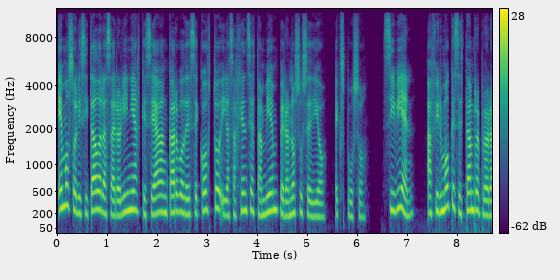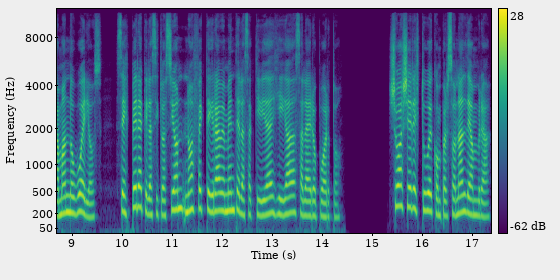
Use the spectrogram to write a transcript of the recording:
Hemos solicitado a las aerolíneas que se hagan cargo de ese costo y las agencias también, pero no sucedió, expuso. Si bien, afirmó que se están reprogramando vuelos, se espera que la situación no afecte gravemente las actividades ligadas al aeropuerto. Yo ayer estuve con personal de Ambra,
